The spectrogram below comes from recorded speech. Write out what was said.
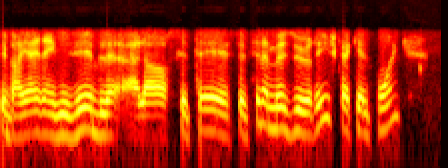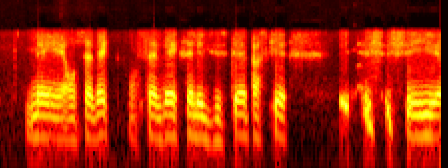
des barrières invisibles. Alors c'était c'était à mesurer jusqu'à quel point, mais on savait on savait que ça existait parce que c'est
